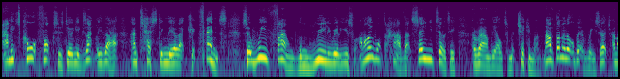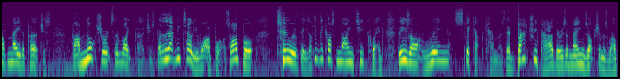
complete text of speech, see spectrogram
and it's caught foxes doing exactly that and testing the electric fence. So we've found them really, really useful. And I want to have that same utility around the ultimate chicken run. Now I've done a little bit of research and I've made a purchase, but I'm not sure it's the right purchase. But let me tell you what I've bought. So I bought two of these. I think they cost 90 quid. These are ring stick-up cameras. They're battery powered. There is a mains option as well.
